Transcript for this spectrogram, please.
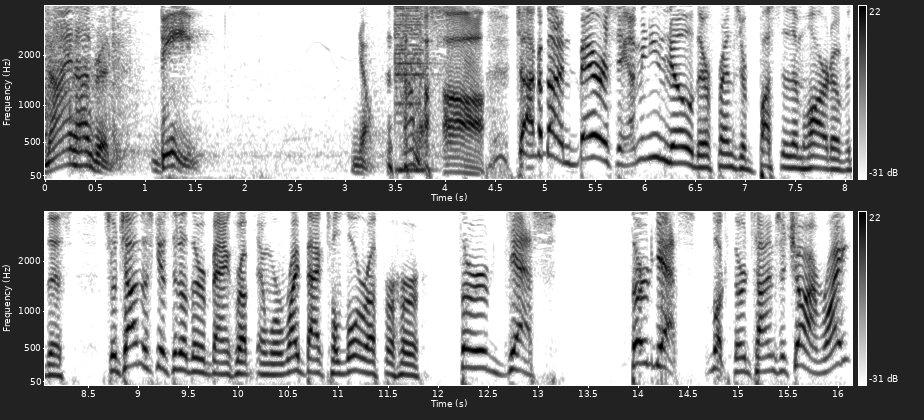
Nine hundred. D. No. Thomas. Ah, talk about embarrassing. I mean, you know their friends are busting them hard over this. So Thomas gets another bankrupt, and we're right back to Laura for her third guess. Third guess. Look, third time's a charm, right?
